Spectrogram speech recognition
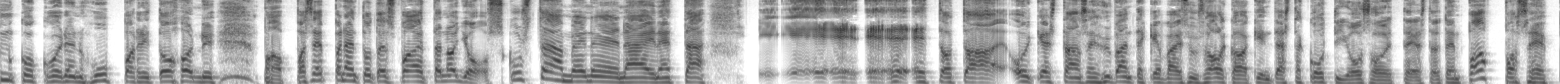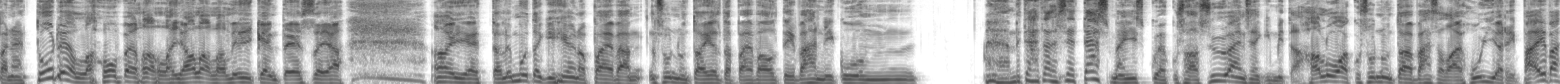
M-kokoinen huppari tohon, niin Pappa Seppänen totesi vaan, että no joskus tää menee näin, että et, et, et, et, tota, oikeastaan se hyvän tekeväisyys alkaakin tästä kotiosoitteesta, joten Pappa Seppänen todella hovelalla jalalla liikenteessä ja ai että oli muutenkin hieno päivä. Sunnuntai-iltapäivä oltiin vähän niin kuin Äh, mitä tällaisia täsmäiskuja, kun saa syödä ensinnäkin mitä haluaa, kun sunnuntai on vähän sellainen huijaripäivä.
